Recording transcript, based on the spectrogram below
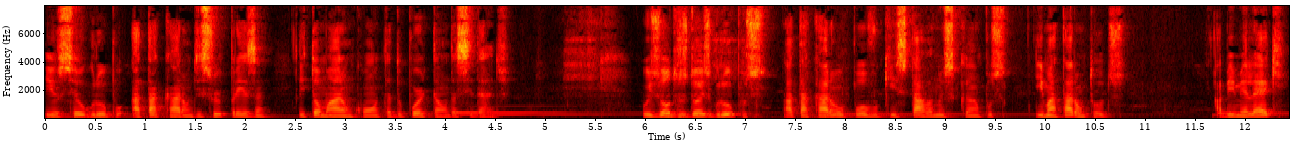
e o seu grupo atacaram de surpresa e tomaram conta do portão da cidade. Os outros dois grupos atacaram o povo que estava nos campos e mataram todos. Abimeleque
